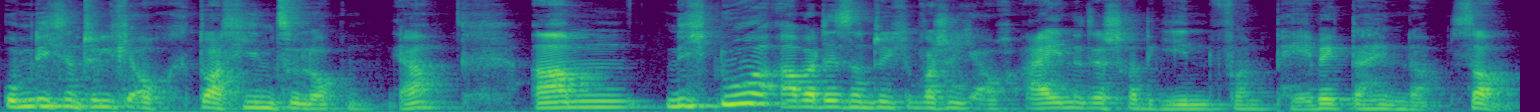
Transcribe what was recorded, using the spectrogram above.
um dich natürlich auch dorthin zu locken. Ja? Ähm, nicht nur, aber das ist natürlich wahrscheinlich auch eine der Strategien von Payback dahinter. So.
